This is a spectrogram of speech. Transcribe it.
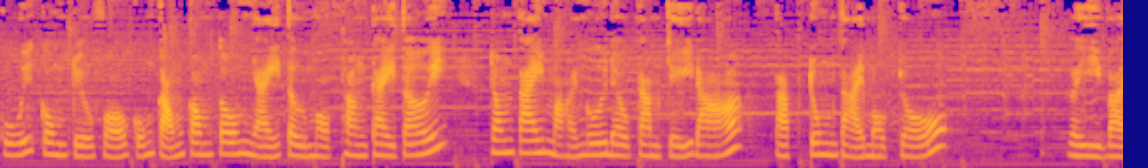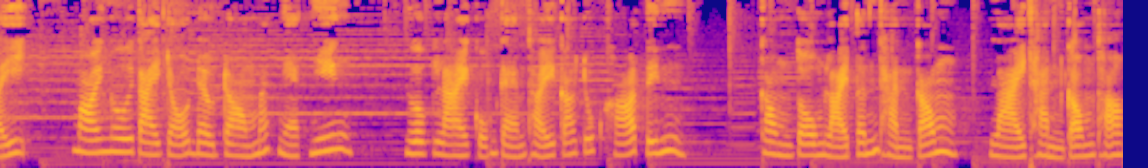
Cuối cùng triệu phổ cũng cổng công tôn nhảy từ một thân cây tới, trong tay mọi người đều cầm chỉ đỏ, tập trung tại một chỗ. Vì vậy, mọi người tại chỗ đều tròn mắt ngạc nhiên, ngược lại cũng cảm thấy có chút khó tin. Công tôn lại tính thành công, lại thành công thật.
